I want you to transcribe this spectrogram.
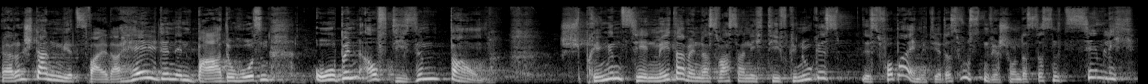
Ja, dann standen wir zwei da, Helden in Badehosen, oben auf diesem Baum. Springen zehn Meter, wenn das Wasser nicht tief genug ist, ist vorbei mit dir. Das wussten wir schon, dass das eine ziemlich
